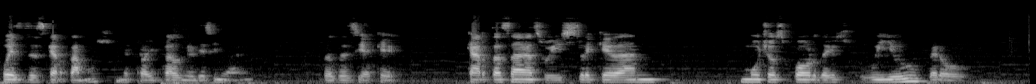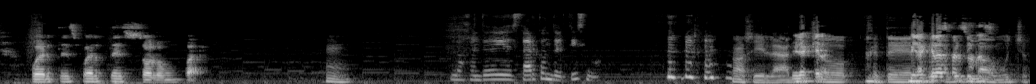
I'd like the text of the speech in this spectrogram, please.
pues descartamos Metroid para 2019. Entonces decía que cartas a Switch le quedan muchos por de Wii U, pero fuertes, fuertes, solo un par. Hmm. La gente debe estar contentísima. No, sí, la Mira que- gente. mira que las personas- mucho.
